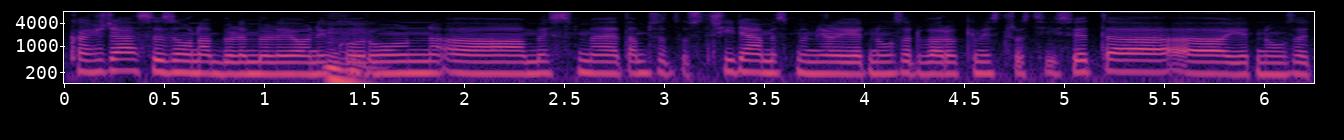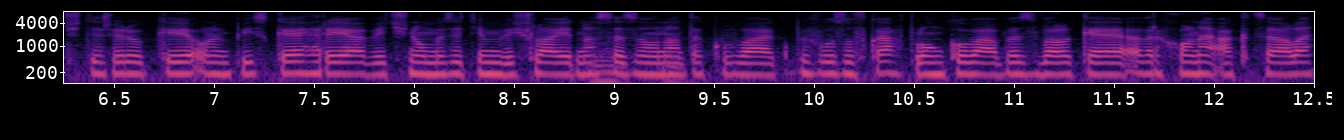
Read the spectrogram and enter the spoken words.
Každá sezóna byly miliony mm-hmm. korun. A my jsme, tam se to střídá, my jsme měli jednou za dva roky mistrovství světa, a jednou za čtyři roky olympijské hry a většinou mezi tím vyšla jedna mm-hmm. sezóna taková jako v vozovkách plonková bez velké a vrcholné akce, ale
